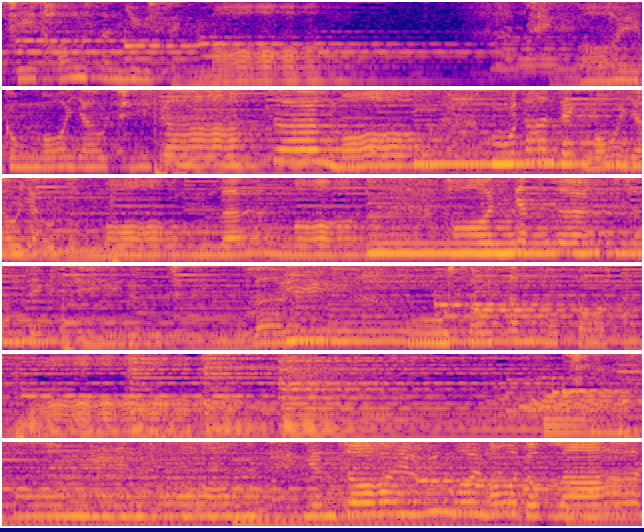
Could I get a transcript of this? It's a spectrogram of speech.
似躺身于城网，情爱共我又似隔张网，孤单的我又悠然望两岸，看一双双的小情侣互诉心曲多神往。再恋爱，我独懒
